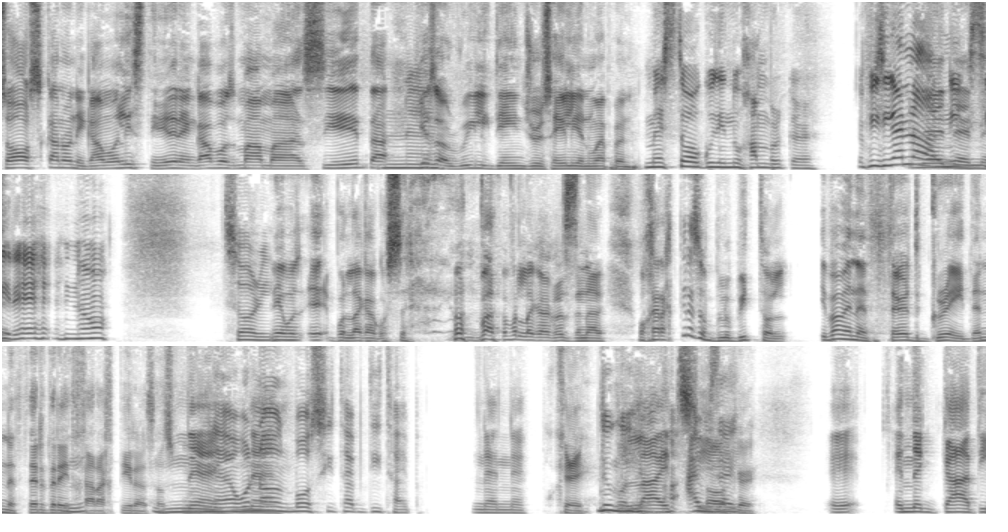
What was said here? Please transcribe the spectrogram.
sauce κανονικά, μόλις την είδε κάπως μαμασίτα. Ναι. He has a really dangerous alien weapon. Μες στο κουτί του hamburger. Φυσικά να Ναι, ναι, ανοίξει, ναι. ρε. No. Sorry. Ναι, όμως, ε, πολλά κακό σενάριο. Πάρα πολλά κακό σενάριο. Ο χαρακτήρας ο Blue Beetle, είπαμε είναι third grade, δεν είναι third rate Μ, χαρακτήρας, ας πούμε. ναι. Ναι, εγώ ναι. να μπω C-type, D-type. Ναι, ναι. Οκ. Πολλά έτσι. Isaac. Οκ. Ε, Είναι κάτι,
